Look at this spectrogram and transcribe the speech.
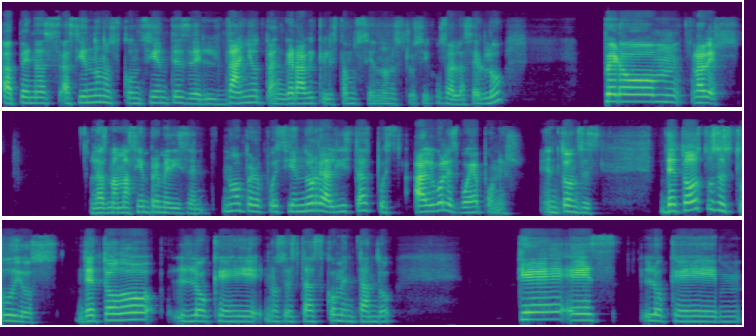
apenas haciéndonos conscientes del daño tan grave que le estamos haciendo a nuestros hijos al hacerlo. Pero, mm, a ver, las mamás siempre me dicen, no, pero pues siendo realistas, pues algo les voy a poner. Entonces, de todos tus estudios, de todo lo que nos estás comentando, ¿qué es lo que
